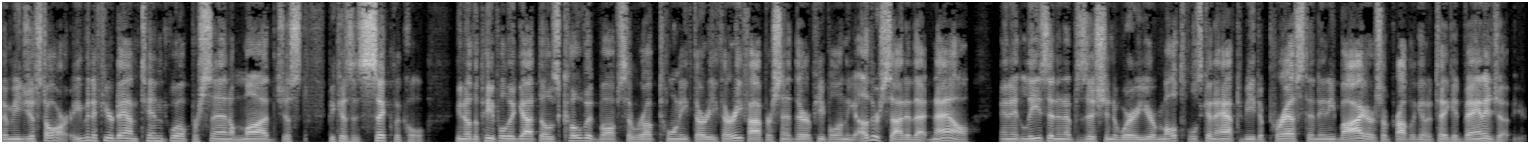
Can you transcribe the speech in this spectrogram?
I mean, you just are. Even if you're down 10, 12% a month just because it's cyclical. You know, the people that got those COVID bumps that were up 20, 30, 35%, there are people on the other side of that now. And it leaves it in a position to where your multiple is going to have to be depressed, and any buyers are probably going to take advantage of you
